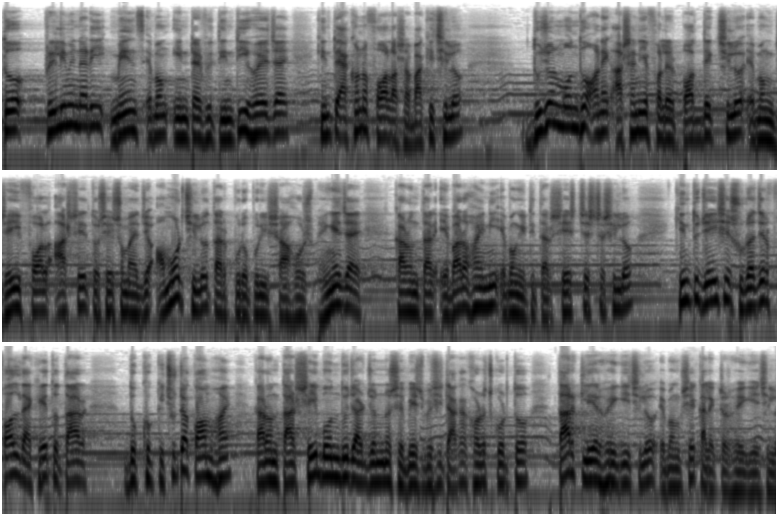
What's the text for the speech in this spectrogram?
তো প্রিলিমিনারি, মেন্স এবং ইন্টারভিউ তিনটিই হয়ে যায়, কিন্তু এখনও ফল আসা বাকি ছিল। দুজন বন্ধু অনেক আশা নিয়ে ফলের পথ দেখছিল এবং যেই ফল আসে তো সেই সময় যে অমর ছিল তার পুরোপুরি সাহস ভেঙে যায়, কারণ তার এবারও হয়নি এবং এটি তার শেষ চেষ্টা ছিল। কিন্তু যেই সে সুরাজের ফল দেখে তো তার দুঃখ কিছুটা কম হয়, কারণ তার সেই বন্ধু যার জন্য সে বেশ বেশি টাকা খরচ করত, তার ক্লিয়ার হয়ে গিয়েছিল এবং সে কালেক্টর হয়ে গিয়েছিল।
